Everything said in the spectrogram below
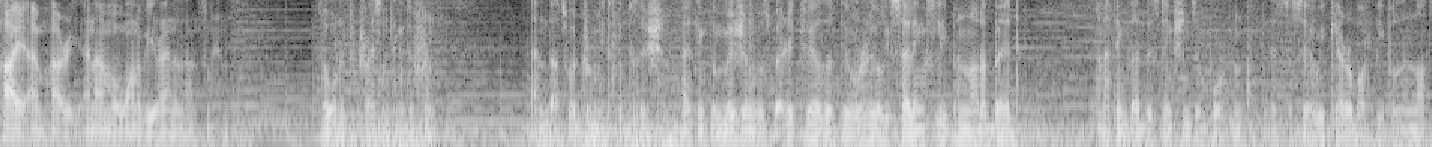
Hi, I'm Hari, and I'm a wannabe Renaissance man. So I wanted to try something different. And that's what drew me to the position. I think the mission was very clear that they were really selling sleep and not a bed. And I think that distinction is important, is to say we care about people and not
